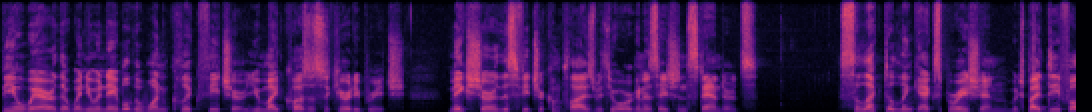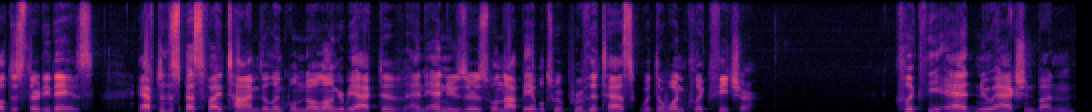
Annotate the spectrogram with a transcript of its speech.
Be aware that when you enable the one-click feature, you might cause a security breach. Make sure this feature complies with your organization's standards. Select a link expiration, which by default is 30 days. After the specified time, the link will no longer be active and end users will not be able to approve the task with the one-click feature. Click the Add New Action button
